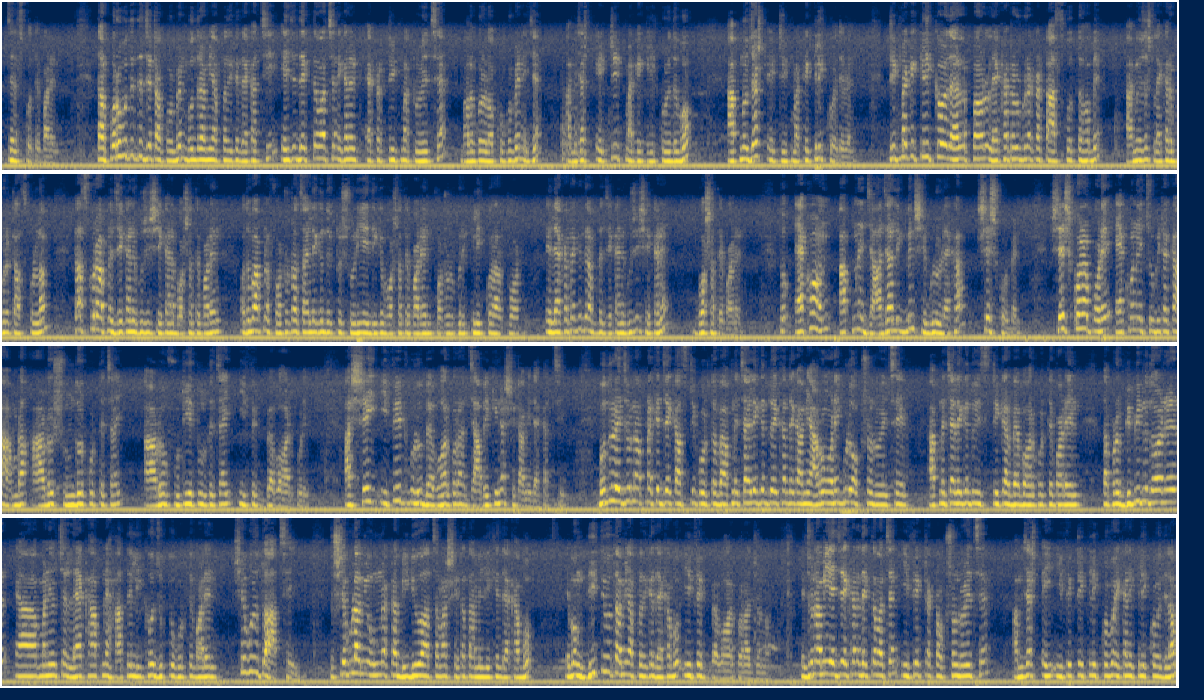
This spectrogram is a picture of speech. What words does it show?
চেঞ্জ করতে পারেন। তার পরবর্তীতে যেটা করবেন, বন্ধুরা, আমি আপনাদেরকে দেখাচ্ছি। এই যে দেখতে পাচ্ছেন, এখানে একটা ট্রিক মার্ক রয়েছে। ভালো করে লক্ষ্য করবেন, এই যে আমি জাস্ট এই ট্রিক মার্কে ক্লিক করে দেবো। আপনিও জাস্ট এই ট্রিক মার্কে ক্লিক করে দেবেন। ট্রিক মার্কে ক্লিক করে দেওয়ার পর লেখাটার উপরে একটা টাচ করতে হবে। আমিও জাস্ট লেখার উপরে টাচ করলাম। টাচ করে আপনি যেখানে খুশি সেখানে বসাতে পারেন। অথবা আপনার ফটোটা চাইলে কিন্তু একটু সরিয়ে এদিকে বসাতে পারেন ফটোর উপরে ক্লিক করার পর। এই লেখাটা কিন্তু আপনি যেখানে খুশি সেখানে বসাতে পারেন। তো এখন আপনি যা যা লিখবেন সেগুলো লেখা শেষ করবেন। শেষ করার পরে এখন এই ছবিটাকে আমরা আরও সুন্দর করতে চাই আরও ফুটিয়ে তুলতে চাই ইফেক্ট ব্যবহার করে। আর সেই ইফেক্টগুলো ব্যবহার করা যাবে কিনা সেটা আমি দেখাচ্ছি। বন্ধুরা, এই জন্য আপনাকে যে কাজটি করতে হবে, আপনি চাইলে কিন্তু এখান থেকে আমি আরও অনেকগুলো অপশন রয়েছে। আপনি চাইলে কিন্তু স্টিকার ব্যবহার করতে পারেন। তারপরে বিভিন্ন ধরনের মানে হচ্ছে লেখা আপনি হাতে লিখেও যুক্ত করতে পারেন। সেগুলো তো আছেই। তো সেগুলো আমি অন্য একটা ভিডিও আছে আমার, সেটাতে আমি লিখে দেখাবো। এবং দ্বিতীয়ত আমি আপনাদেরকে দেখাবো ইফেক্ট ব্যবহার করার জন্য। এই জন্য আমি এই যে এখানে দেখতে পাচ্ছেন ইফেক্ট একটা অপশন রয়েছে। আমি জাস্ট এই ইফেক্টে ক্লিক করব, এখানে ক্লিক করে দিলাম।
